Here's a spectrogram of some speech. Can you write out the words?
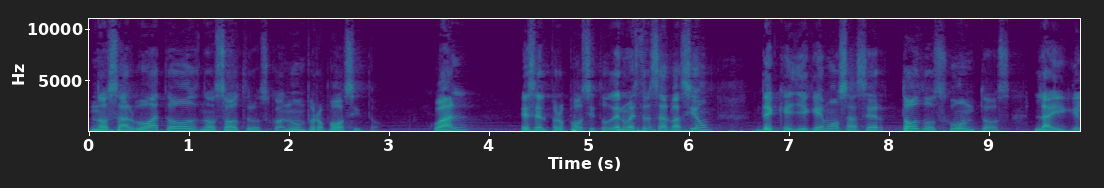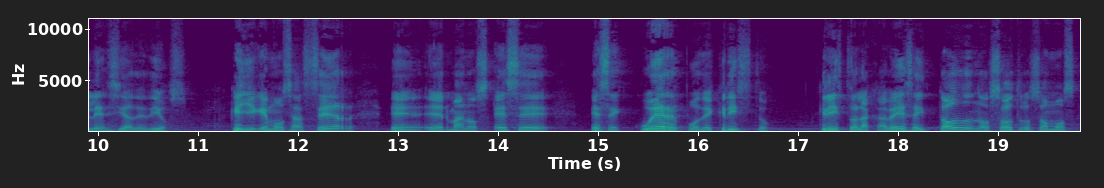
nos salvó a todos nosotros con un propósito. ¿Cuál? Es el propósito de nuestra salvación, de que lleguemos a ser todos juntos la iglesia de Dios. Que lleguemos a ser, eh, hermanos, ese, ese cuerpo de Cristo. Cristo la cabeza y todos nosotros somos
